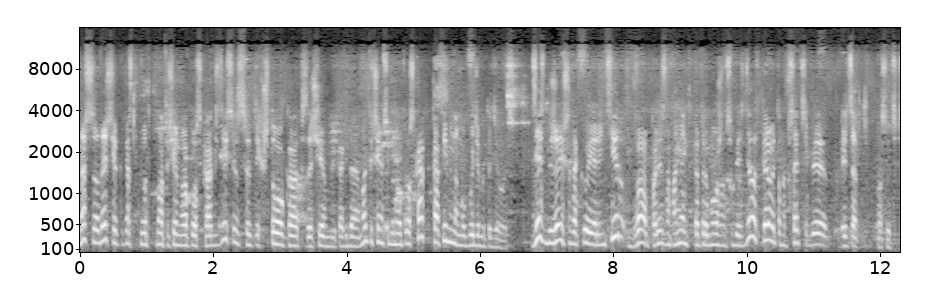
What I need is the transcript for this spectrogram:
Наша задача как раз-таки, вот мы отвечаем на вопрос, как здесь из этих что, как, зачем и когда. Мы отвечаем себе на вопрос, как, как именно мы будем это делать. Здесь ближайший такой ориентир, два полезных момента, которые мы можем себе сделать. Первый – это написать себе рецепт, по сути.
